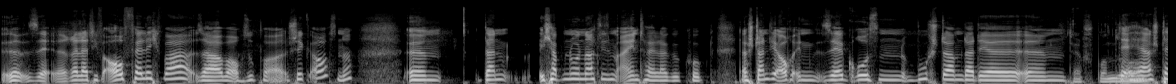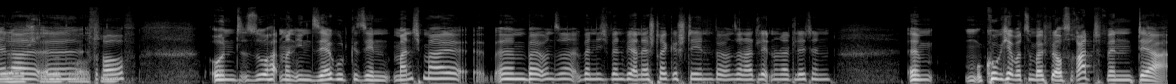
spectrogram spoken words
äh, sehr, relativ auffällig war, sah aber auch super schick aus, ne? Ähm, dann, ich habe nur nach diesem Einteiler geguckt. Da stand ja auch in sehr großen Buchstaben da der, ähm, Der Sponsor, der Hersteller, Hersteller äh, drauf. Und so hat man ihn sehr gut gesehen. Manchmal ähm, bei unser, wenn ich, wenn wir an der Strecke stehen, bei unseren Athleten und Athletinnen, ähm, gucke ich aber zum Beispiel aufs Rad, wenn der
